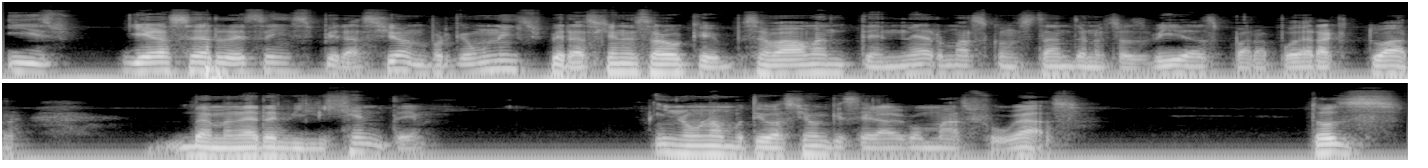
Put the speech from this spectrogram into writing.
Y llega a ser esa inspiración, porque una inspiración es algo que se va a mantener más constante en nuestras vidas para poder actuar de manera diligente y no una motivación que sea algo más fugaz. Entonces,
